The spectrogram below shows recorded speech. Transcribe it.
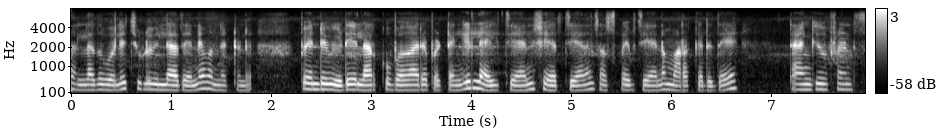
നല്ലതുപോലെ ചുളിവില്ലാതെ തന്നെ വന്നിട്ടുണ്ട്. അപ്പോൾ എന്റെ വീഡിയോ എല്ലാവർക്കും ഉപകാരപ്പെട്ടെങ്കിൽ ലൈക്ക് ചെയ്യാനും ഷെയർ ചെയ്യാനും സബ്സ്ക്രൈബ് ചെയ്യാനും മറക്കരുതേ. താങ്ക് ഫ്രണ്ട്സ്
